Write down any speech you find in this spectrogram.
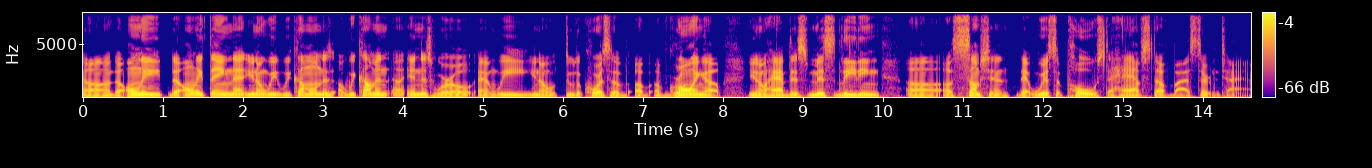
uh, the only the only thing that you know we, we come on this uh, we come in uh, in this world and we you know through the course of, of, of growing up you know have this misleading uh, assumption that we're supposed to have stuff by a certain time.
